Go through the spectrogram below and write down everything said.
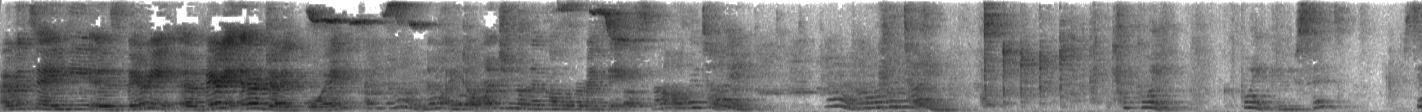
I would say he is very, a very energetic boy. I know, no, I don't want you to lick all over my face. Not all the time. No, not all the time. Good boy. Good boy. Can you sit? Sit.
